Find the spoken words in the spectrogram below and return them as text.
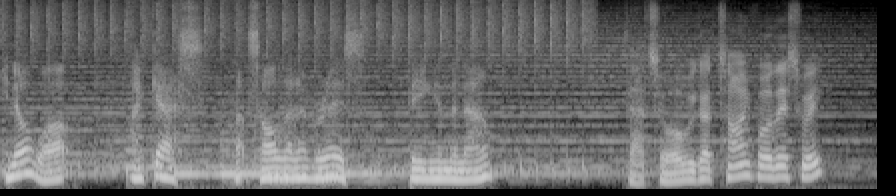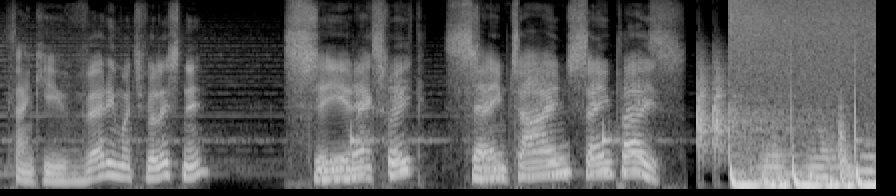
You know what? I guess that's all there ever is, being in the now. That's all we got time for this week. Thank you very much for listening. See you next week. Same time, same place. The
